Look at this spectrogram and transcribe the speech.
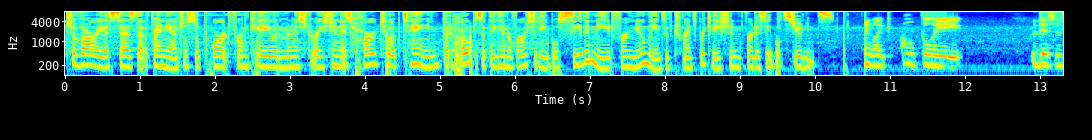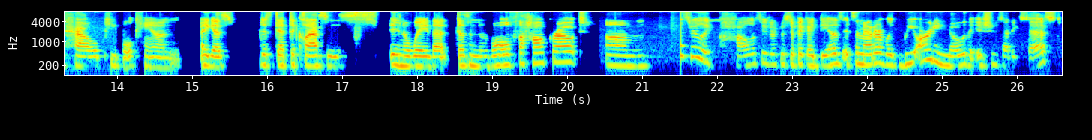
Chavaria says that financial support from KU administration is hard to obtain, but hopes that the university will see the need for new means of transportation for disabled students. Like, hopefully, this is how people can, I guess, just get to classes in a way that doesn't involve the hawk route. Um, necessarily like policies or specific ideas. It's a matter of like we already know the issues that exist.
